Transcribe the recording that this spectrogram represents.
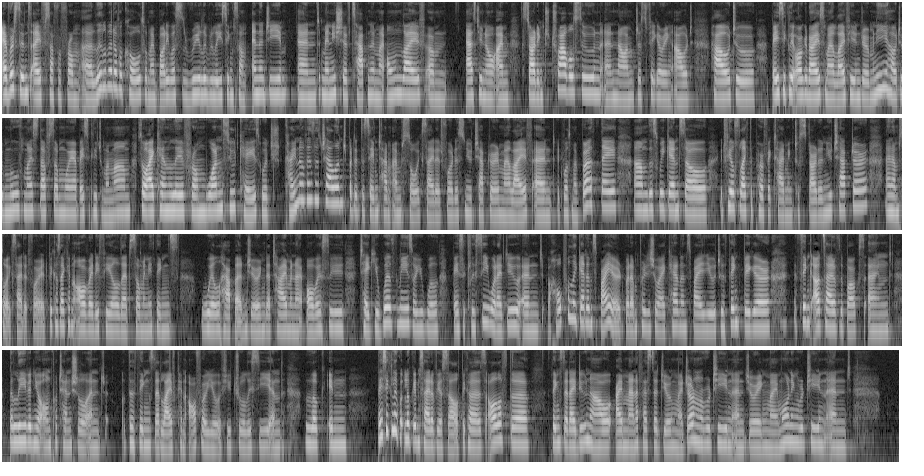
ever since I've suffered from a little bit of a cold, so my body was really releasing some energy, and many shifts happened in my own life. Um, as you know, I'm starting to travel soon, and now I'm just figuring out how to basically organize my life here in Germany, how to move my stuff somewhere, basically to my mom, so I can live from one suitcase, which kind of is a challenge, but at the same time, I'm so excited for this new chapter in my life. And it was my birthday um, this weekend, so it feels like the perfect timing to start a new chapter. And I'm so excited for it because I can already feel that so many things will happen during that time and I obviously take you with me so you will basically see what I do and hopefully get inspired but I'm pretty sure I can inspire you to think bigger think outside of the box and believe in your own potential and the things that life can offer you if you truly see and look in basically look inside of yourself because all of the things that I do now, I manifested during my journal routine and during my morning routine. And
